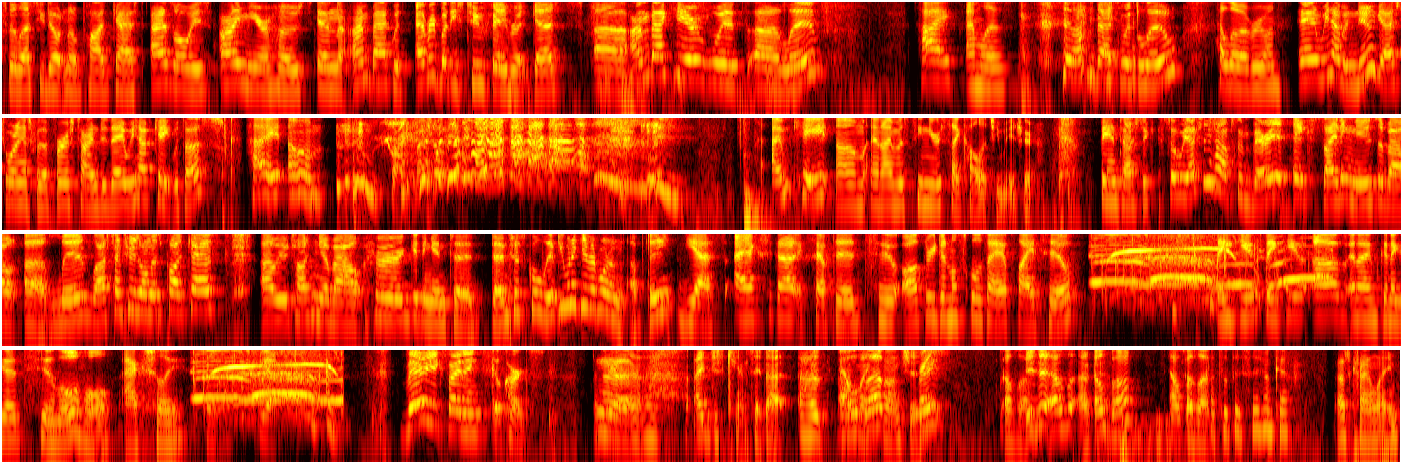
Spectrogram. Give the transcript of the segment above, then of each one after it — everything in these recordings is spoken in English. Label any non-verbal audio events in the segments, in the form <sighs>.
everyone, and welcome back to the Less You Don't Know podcast. As always, I'm your host, and I'm back with everybody's two favorite guests. Uh, I'm back here with uh, Liv, Hi, I'm Liv. and <laughs> I'm back with Lou, Hello, everyone. and we have a new guest joining us for the first time today. We have Kate with us. Hi, um, <clears throat> sorry. <laughs> I'm Kate, um, and I'm a senior psychology major. Fantastic. So we actually have some very exciting news about uh, Liv. Last time she was on this podcast, uh, we were talking about her getting into dental school. Liv, do you want to give everyone an update? Yes, I actually got accepted to all three dental schools I applied to. thank you, thank you. Um, and I'm gonna go to Louisville actually. So yeah, Very exciting. Go cards. Uh, I just can't say that. Uh, L's on my up, conscience. right? Elsa. Is it Elsa? Okay. Elsa. Elsa Elsa up. up. That's what they say. Okay. That's kind of lame.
